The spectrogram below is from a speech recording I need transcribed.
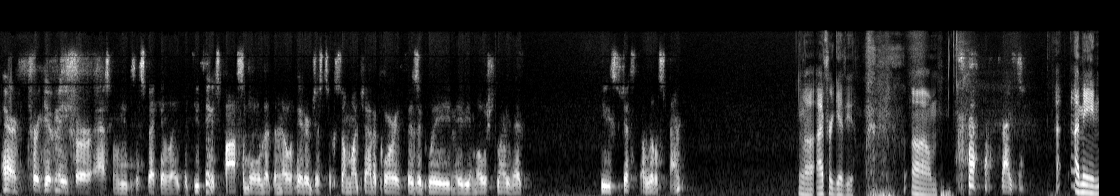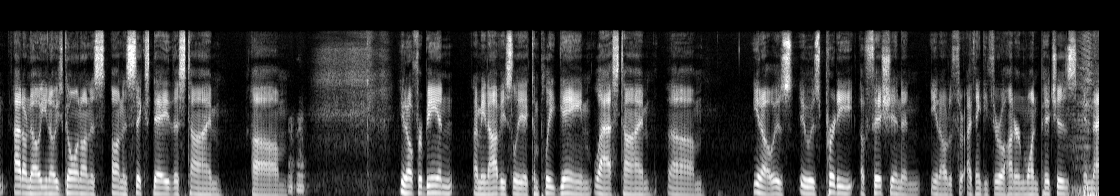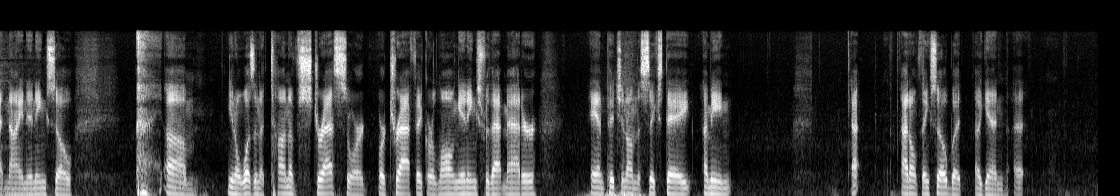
Aaron, forgive me for asking you to speculate, but do you think it's possible that the no hitter just took so much out of Corey physically, maybe emotionally, that he's just a little spent? Uh, I forgive you. um, Thank you. I mean, I don't know. You know, he's going on his on his sixth day this time. Um, Mhm. You know, for being, I mean, obviously a complete game last time. Um, you know, it was it was pretty efficient, and you know, to th- I think he threw 101 pitches in that nine innings. So, um, you know, wasn't a ton of stress or or traffic or long innings for that matter. And pitching on the sixth day, I mean, I I don't think so, but again, uh,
